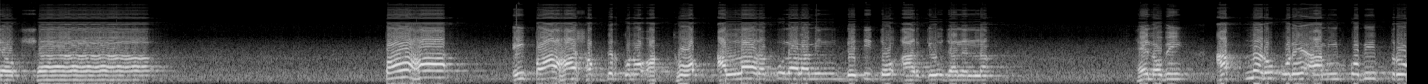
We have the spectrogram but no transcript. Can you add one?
يخشى তাহা এই তাহা শব্দের কোনো অর্থ আল্লাহ রব্বুল আলমিন ব্যতীত আর কেউ জানেন না হে নবী আপনার উপরে আমি পবিত্র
